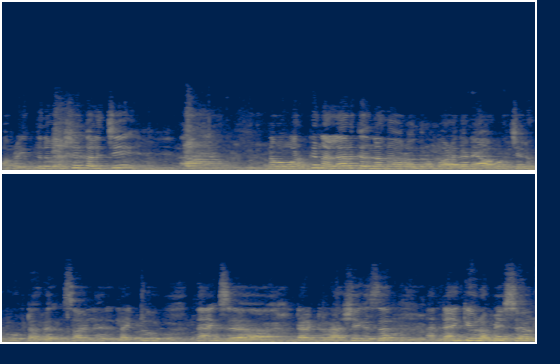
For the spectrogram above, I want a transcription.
அப்புறம் இத்தனை வருஷம் கழித்து நம்ம ஒர்க்கு நல்லா இருக்கிறதுனால தான் அவர் வந்து ரொம்ப அழகாக ஞாபகம் வச்சு எனக்கு கூப்பிட்டாரு. So I like to thanks director Rajasekar sir and thank you Ramesh sir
